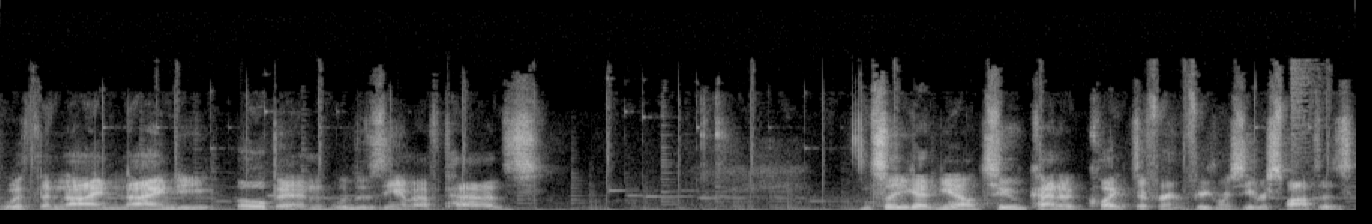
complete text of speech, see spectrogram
with the 990 open with the ZMF pads. And so you get, you know, two kind of quite different frequency responses.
